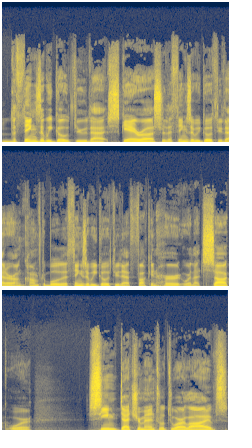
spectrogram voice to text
the things that we go through that scare us or the things that we go through that are uncomfortable, the things that we go through that fucking hurt or that suck or seem detrimental to our lives,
